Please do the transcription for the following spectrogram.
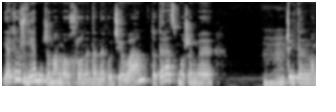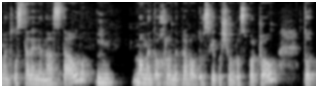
Jak już wiemy, że mamy ochronę danego dzieła, to teraz możemy, mhm. czyli ten moment ustalenia nastał i moment ochrony prawa autorskiego się rozpoczął, to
